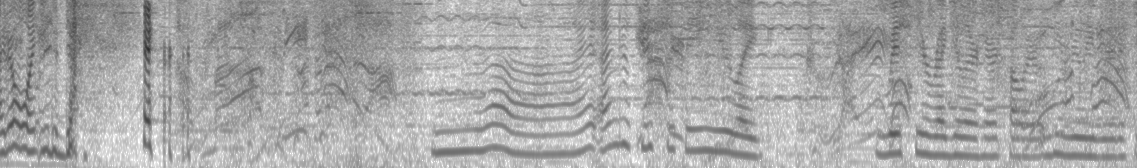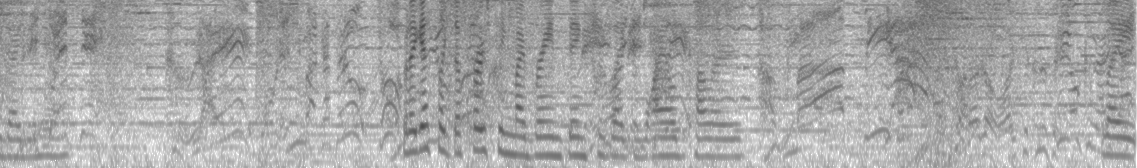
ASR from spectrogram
I don't want you to die I, am just used to seeing you like with your regular hair color. It would be really weird if you died. your hair. But I guess like the first thing my brain thinks is like wild colors. Like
